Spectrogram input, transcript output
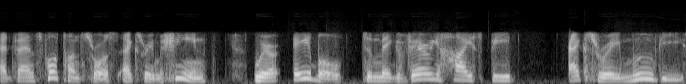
advanced photon source X-ray machine, we're able to make very high-speed X-ray movies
